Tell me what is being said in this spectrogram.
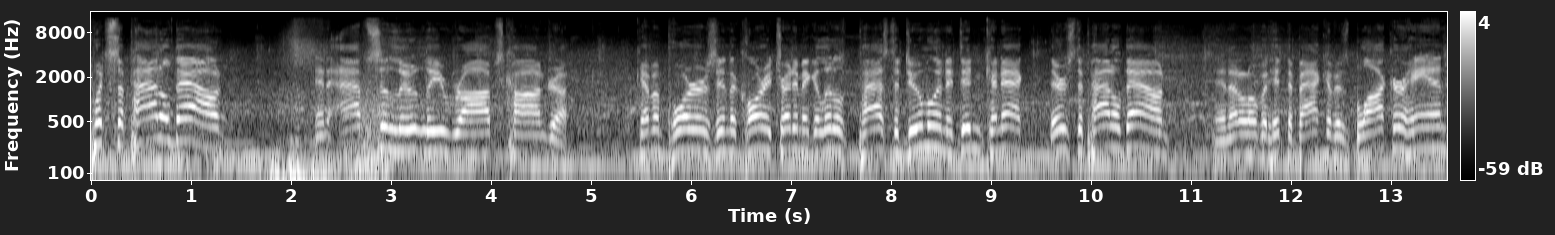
puts the paddle down, and absolutely robs Condra. Kevin Porter's in the corner. He tried to make a little pass to Dumoulin. It didn't connect. There's the paddle down. And I don't know if it hit the back of his blocker hand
